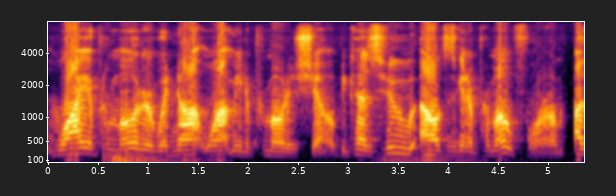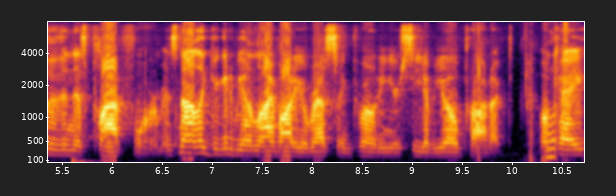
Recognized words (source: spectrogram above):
why a promoter would not want me to promote his show because who else is going to promote for him other than this platform? It's not like you're going to be on live audio wrestling promoting your CWO product, okay?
